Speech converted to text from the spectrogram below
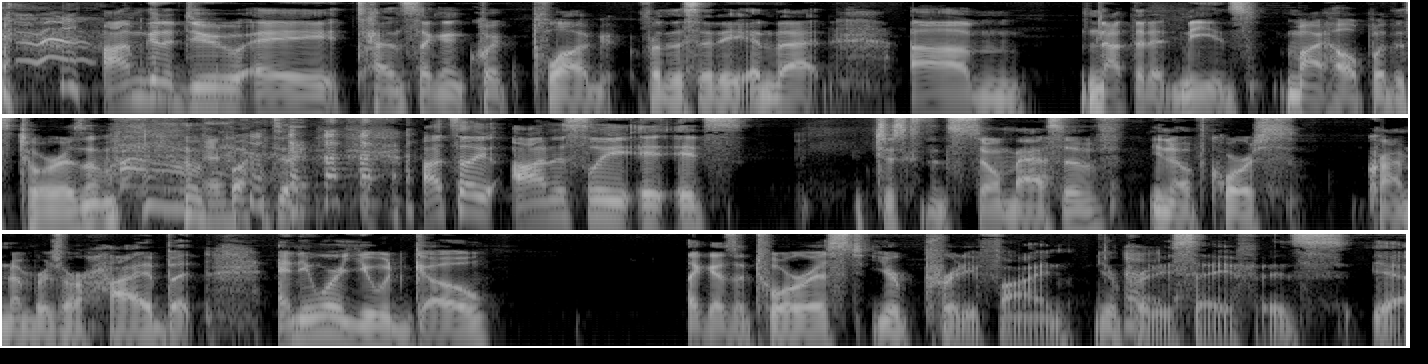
Yeah. I'm gonna do a 10 second quick plug for the city, and that, um, not that it needs my help with its tourism, but uh, I'll tell you honestly, it, it's just because it's so massive. You know, of course, crime numbers are high, but anywhere you would go, like as a tourist, you're pretty fine. You're pretty safe. It's yeah.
